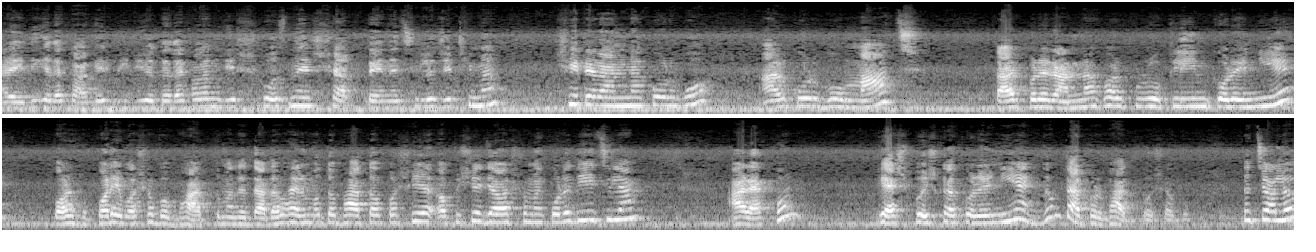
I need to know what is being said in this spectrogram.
আর এদিকে দেখো, আগের ভিডিওতে দেখালাম যে সজনের শাকটা এনেছিল জেঠিমা। সেটা রান্না করব, আর করব মাছ, তারপরে রান্নাঘর পুরো ক্লিন করে নিয়ে পরে বসাবো ভাত। তোমাদের দাদা ভাইয়ের মতো ভাত অফিসে অফিসে যাওয়ার সময় করে দিয়েছিলাম। আর এখন গ্যাস পরিষ্কার করে নিয়ে একদম তারপর ভাত বসাবো। তো চলো,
